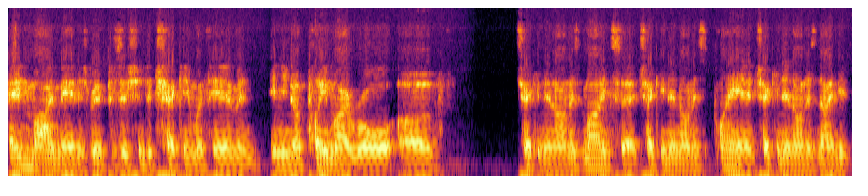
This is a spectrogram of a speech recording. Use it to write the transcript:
in my management position to check in with him and, and you know play my role of checking in on his mindset, checking in on his plan, checking in on his 90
